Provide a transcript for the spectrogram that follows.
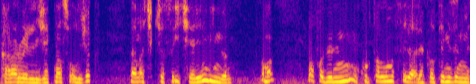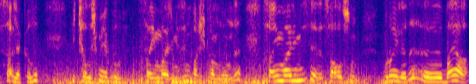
karar verilecek, nasıl olacak ben açıkçası içeriğini bilmiyorum. Ama Bafa Gölü'nün kurtarılmasıyla alakalı, temizlenmesi alakalı bir çalışma yapıldı Sayın Valimizin başkanlığında. Sayın Valimiz de sağ olsun burayla da e, bayağı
